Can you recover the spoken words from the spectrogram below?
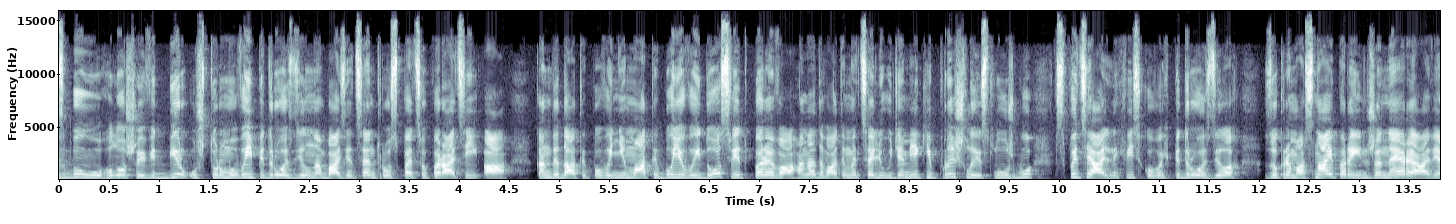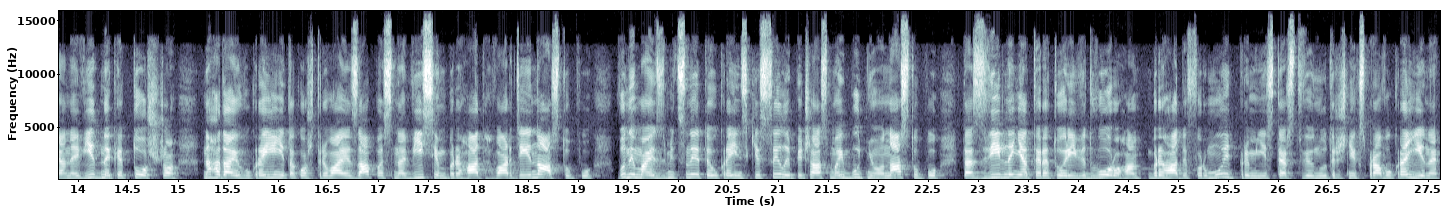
СБУ оголошує відбір у штурмовий підрозділ на базі центру спецоперацій. А кандидати повинні мати бойовий досвід. Перевага надаватиметься людям, які пройшли службу в спеціальних військових підрозділах, зокрема снайпери, інженери, авіанавідники тощо. Нагадаю, в Україні також триває запис на вісім бригад гвардії наступу. Вони мають зміцнити українські сили під час майбутнього наступу та звільнення територій від ворога. Бригади формують при міністерстві внутрішніх справ України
